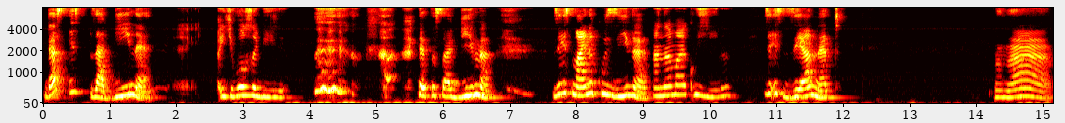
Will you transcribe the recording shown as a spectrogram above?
Das ist Sabine. Его забили. Это Sabina. Sie ist meine Cousine. Она моя кузина. Sie ist sehr nett. Она...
